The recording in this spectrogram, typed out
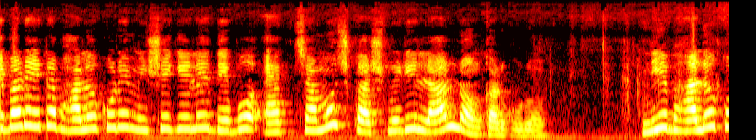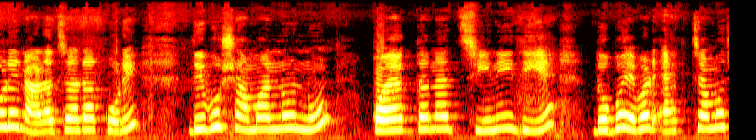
এবারে এটা ভালো করে মিশে গেলে দেব এক চামচ কাশ্মীরি লাল লঙ্কার গুঁড়ো। দিয়ে ভালো করে নাড়াচাড়া করে দেবো সামান্য নুন। কয়েক দানা চিনি দিয়ে দেবো। এবার এক চামচ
